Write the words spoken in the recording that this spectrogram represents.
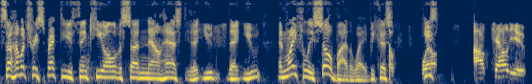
So how much respect do you think he all of a sudden now has that you that you and rightfully so, by the way, because Well, I'll tell you,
